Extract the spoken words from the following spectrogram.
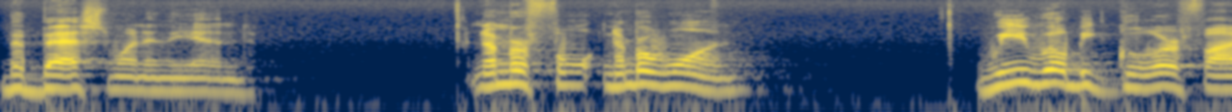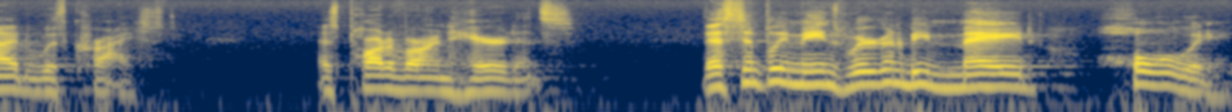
the best one in the end. Number, four, number one, we will be glorified with Christ as part of our inheritance. That simply means we're going to be made holy.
